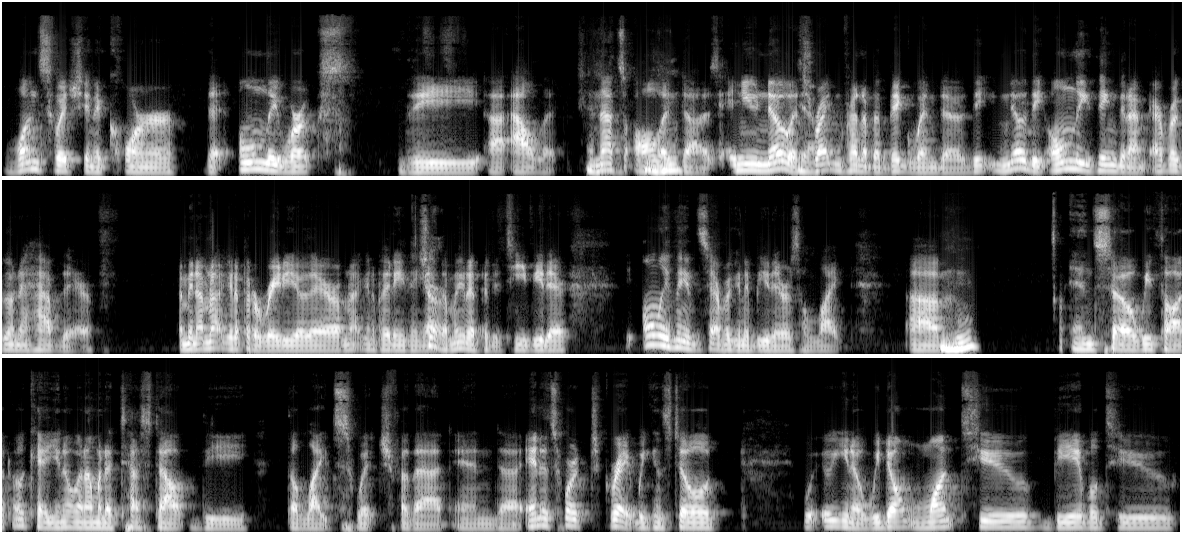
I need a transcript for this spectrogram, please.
one switch in a corner that only works the uh, outlet, and that's all Mhm. it does. And you know it's Yeah. right in front of a big window. The, you know the only thing that I'm ever going to have there. I mean, I'm not going to put a radio there. I'm not going to put anything Sure. else. I'm going to put a TV there. The only thing that's ever going to be there is a light. Um, Mhm. And so we thought, okay, you know what? I'm going to test out the the light switch for that, and uh, and it's worked great. We can still, you know, we don't want to be able to,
